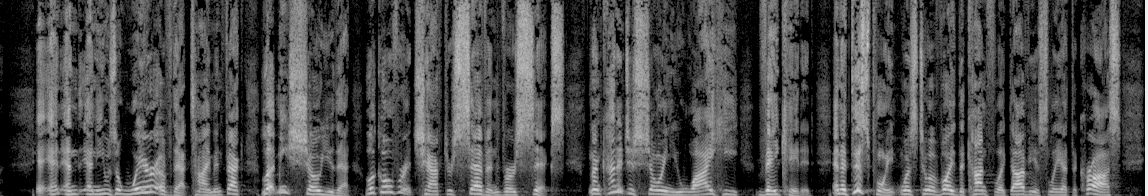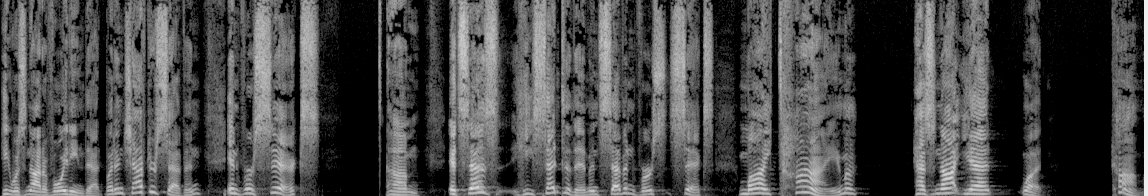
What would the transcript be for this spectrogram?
And, and, and he was aware of that time. In fact, let me show you that. Look over at chapter 7, verse 6. And I'm kind of just showing you why he vacated. And at this point was to avoid the conflict. Obviously, at the cross, he was not avoiding that. But in chapter 7, in verse 6, um, it says, He said to them in 7 verse 6, My time has not yet, what? Come.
